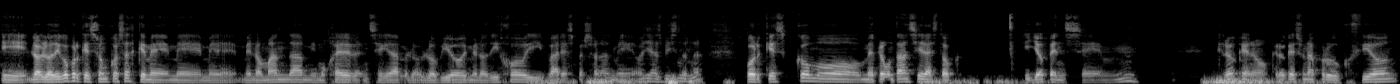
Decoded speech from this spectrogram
Y lo, lo, digo porque son cosas que me, me, me, me lo manda, mi mujer enseguida me lo, lo, vio y me lo dijo y varias personas me, oye, ¿has visto? Uh -huh. Porque es como, me preguntaban si era stock y yo pensé, mmm, creo que no, creo que es una producción,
